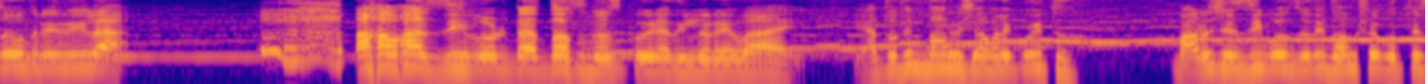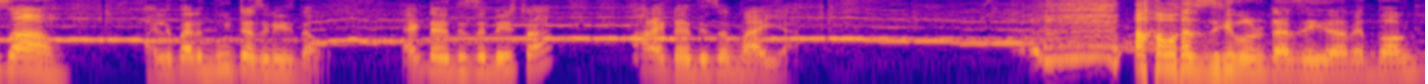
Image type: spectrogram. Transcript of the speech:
চৌধুরী লীলা আমার জীবনটা দশ কইরা দিল রে ভাই। এতদিন মানুষ আমারে কইতো, মানুষের জীবন যদি ধ্বংস করতে চাও তাহলে তার দুইটা জিনিস দাও। একটা হইতেছে নেশা, আর একটা হইতেছে মাইয়া। আমার জীবনটা যেভাবে ধ্বংস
